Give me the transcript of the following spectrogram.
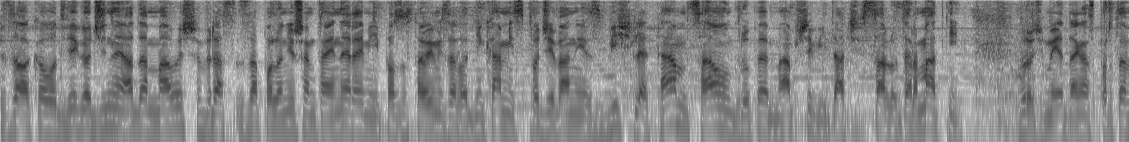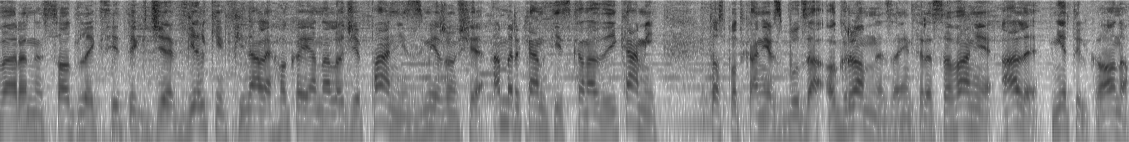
Za około dwie godziny Adam Małysz wraz z Apoloniuszem Tajnerem i pozostałymi zawodnikami spodziewany jest w Wiśle. Tam całą grupę ma przywitać Salut Armatni. Wróćmy jednak na sportowe areny Salt Lake City, gdzie w wielkim finale hokeja na lodzie pań zmierzą się Amerykanki z Kanadyjkami. To spotkanie wzbudza ogromne zainteresowanie, ale nie tylko ono.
